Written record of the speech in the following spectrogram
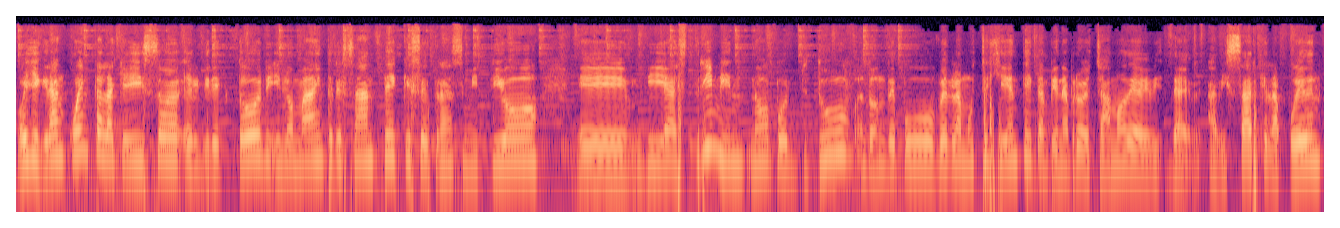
Oye, gran cuenta la que hizo el director y lo más interesante que se transmitió eh, vía streaming, ¿no? Por YouTube, donde pudo verla mucha gente y también aprovechamos de, avisar que la pueden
